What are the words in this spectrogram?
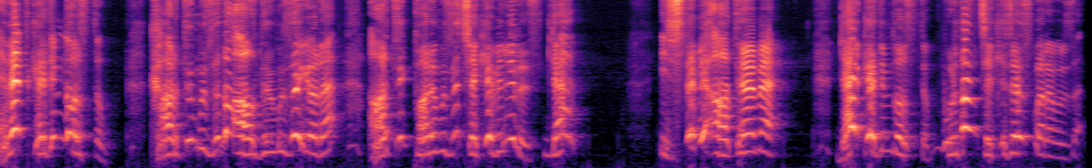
Evet kadim dostum. Kartımızı da aldığımıza göre artık paramızı çekebiliriz. Gel. İşte bir ATM. Gel kadim dostum. Buradan çekeceğiz paramızı.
